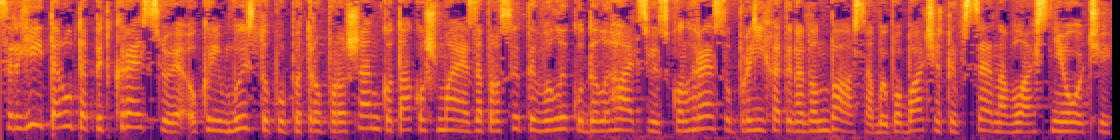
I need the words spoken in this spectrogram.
Сергій Тарута підкреслює, окрім виступу, Петро Порошенко також має запросити велику делегацію з конгресу приїхати на Донбас, аби побачити все на власні очі.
